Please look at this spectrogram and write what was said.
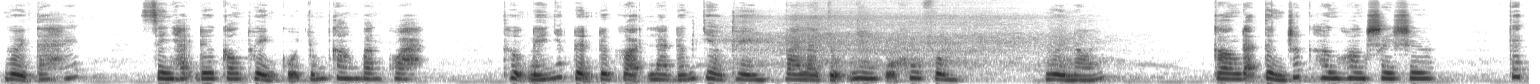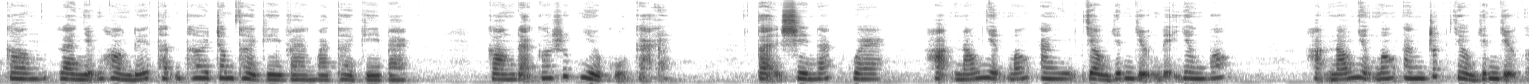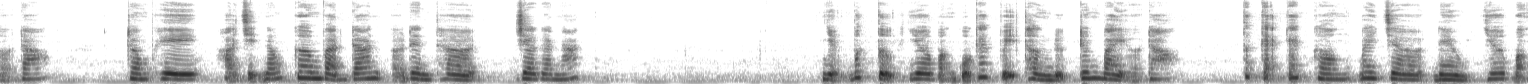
Người ta hát xin hãy đưa con thuyền của chúng con băng qua. Thượng đế nhất định được gọi là đấng chèo thuyền và là chủ nhân của khu vườn. Người nói, con đã từng rất hân hoan say sưa. Các con là những hoàng đế thảnh thơi trong thời kỳ vàng và thời kỳ bạc. Con đã có rất nhiều của cải. Tại Sinatwa, họ nấu những món ăn giàu dinh dưỡng để dân bót. Họ nấu những món ăn rất giàu dinh dưỡng ở đó trong khi họ chỉ nấu cơm và đan ở đền thờ Jagannath. Những bức tượng dơ bẩn của các vị thần được trưng bày ở đó. Tất cả các con bây giờ đều dơ bẩn.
